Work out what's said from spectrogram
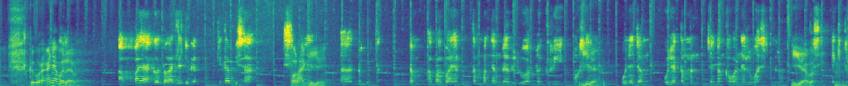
Kekurangannya apa dam? apa ya keuntungannya juga kita bisa Oh lagi. eh, nemu, nem- apa banyak teman yang dari luar negeri maksudnya Iya, punya jang punya temen jangkauannya luas gitu loh iya pak. gitu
